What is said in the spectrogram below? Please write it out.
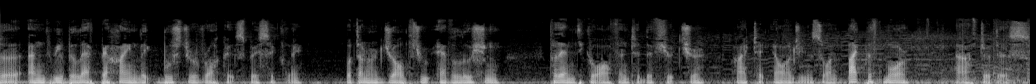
uh, and we'll be left behind like booster rockets, basically. We've done our job through evolution for them to go off into the future, high technology and so on. Back with more after this.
